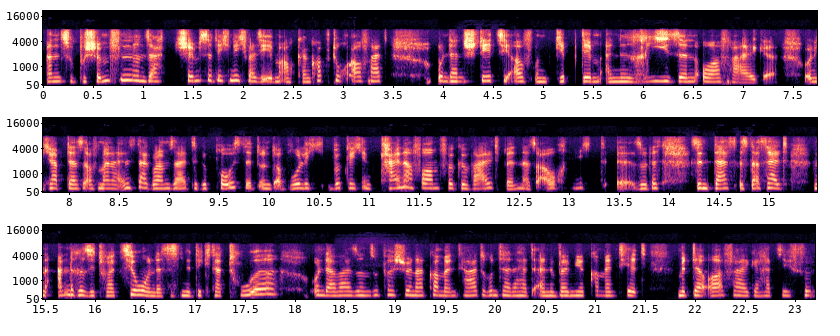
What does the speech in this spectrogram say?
an zu beschimpfen und sagt, schimpfst dich nicht, weil sie eben auch kein Kopftuch auf hat. Und dann steht sie auf und gibt dem eine riesen Ohrfeige. Und ich habe das auf meiner Instagram-Seite gepostet und obwohl ich wirklich in keiner Form für Gewalt bin, also auch nicht äh, so das, sind das, ist das halt eine andere Situation. Das ist eine Diktatur. Und da war so ein super schöner Kommentar drunter. Da hat eine bei mir kommentiert, mit der Ohrfeige hat sie für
